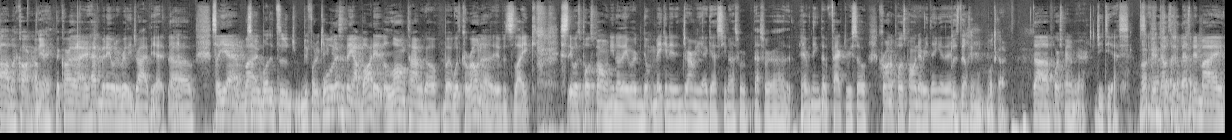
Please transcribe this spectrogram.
Ah, my car. Okay, Yeah. the car that I haven't been able to really drive yet. Um, so yeah, my, so you bought it uh, before you came Well, here? that's the thing. I bought it a long time ago, but with Corona, it was like it was postponed. You know, they were do- making it in Germany. I guess you know that's where that's where uh, everything the factory. So Corona postponed everything, and then Please tell him what car. Uh, Porsche Panamera GTS. So Okay. that was that's been my.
